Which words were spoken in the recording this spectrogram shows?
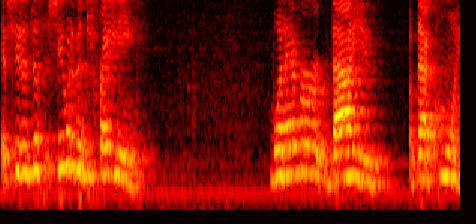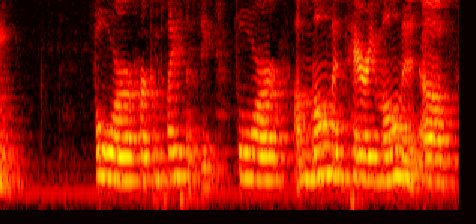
if she had just she would have been trading whatever value of that coin for her complacency, for a momentary moment of,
